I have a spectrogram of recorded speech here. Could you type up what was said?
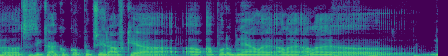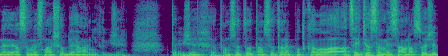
eh, co se týká jako kopu, přihrávky a, a, a podobně, ale, ale, ale eh, ne, já jsem nesnášel běhání, takže, takže tam se to, tam se to nepotkalo a, a cítil jsem i sám na sebe, že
